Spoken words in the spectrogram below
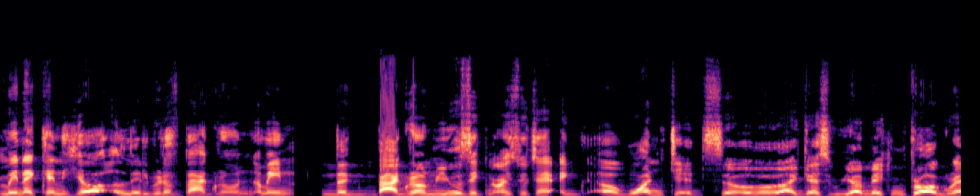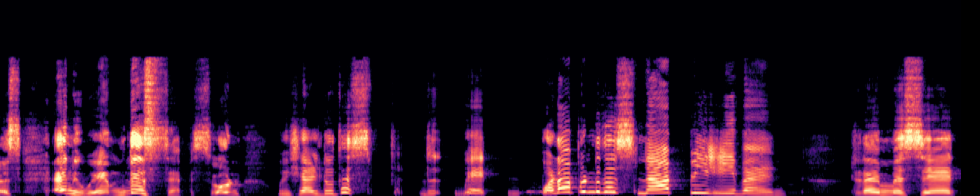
I mean I can hear a little bit of background, I mean the background music noise which I uh, wanted, so I guess we are making progress. Anyway, in this episode, we shall do this. Wait, what happened to the Snappy event? Did I miss it?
